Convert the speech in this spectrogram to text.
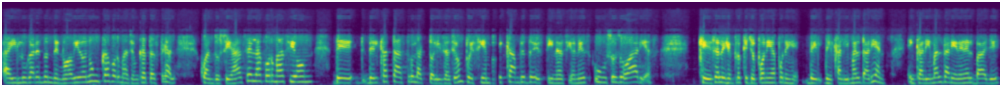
hay, lugares donde no ha habido nunca formación catastral. Cuando se hace la formación del catastro, la actualización, pues siempre hay cambios de destinaciones, usos o áreas que es el ejemplo que yo ponía por ejemplo, del, del Cali Maldarién. En Cali Maldarién, en el Valle,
